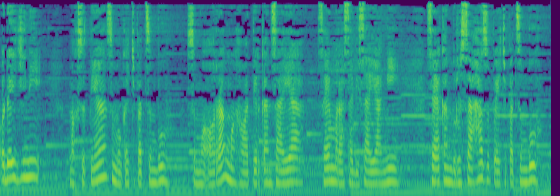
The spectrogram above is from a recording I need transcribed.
Odai Jini, maksudnya semoga cepat sembuh. Semua orang mengkhawatirkan saya, saya merasa disayangi. Saya akan berusaha supaya cepat sembuh.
